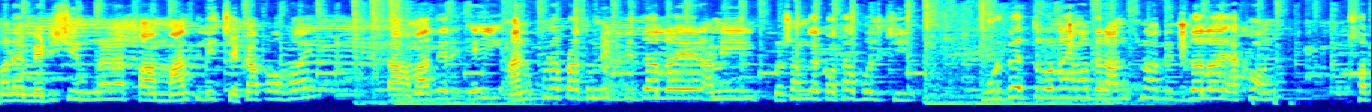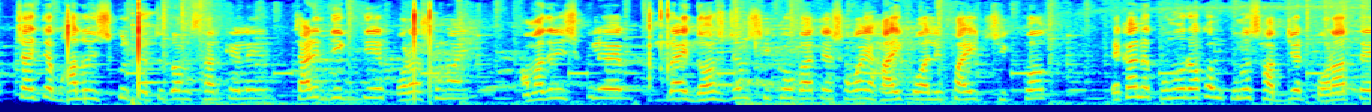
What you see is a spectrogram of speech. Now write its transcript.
মানে মেডিসিন মানে মান্থলি চেক আপও হয়। তা আমাদের এই আনখোনা প্রাথমিক বিদ্যালয়ের আমি প্রসঙ্গে কথা বলছি। পূর্বের তুলনায় আমাদের আনখোনা বিদ্যালয় এখন সবচাইতে ভালো স্কুল চট্টগ্রাম সার্কেলে চারিদিক দিয়ে পড়াশোনায়। আমাদের স্কুলে প্রায় দশজন শিক্ষক আছে সবাই হাই কোয়ালিফাইড শিক্ষক। এখানে কোনো রকম কোনো সাবজেক্ট পড়াতে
